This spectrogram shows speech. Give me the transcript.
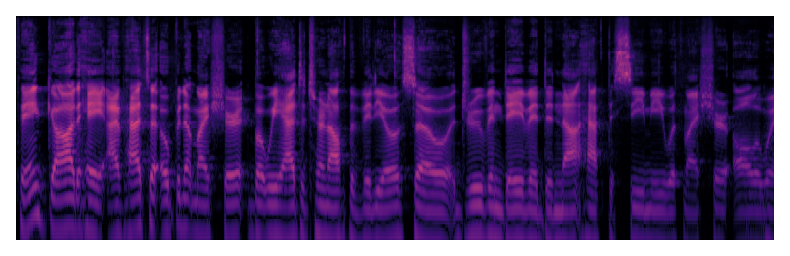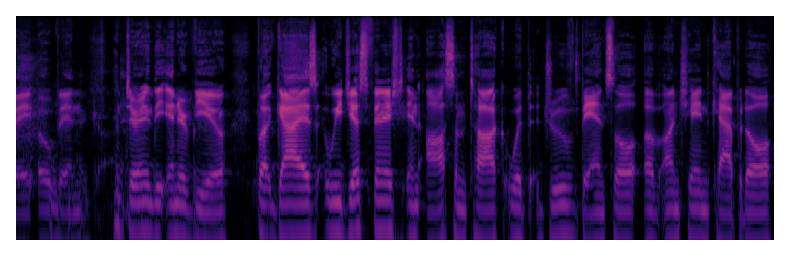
Thank God. Hey, I've had to open up my shirt, but we had to turn off the video, so Dhruv and David did not have to see me with my shirt all the oh way oh open oh during the interview. But guys, we just finished an awesome talk with Dhruv Bansal of Unchained Capital.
